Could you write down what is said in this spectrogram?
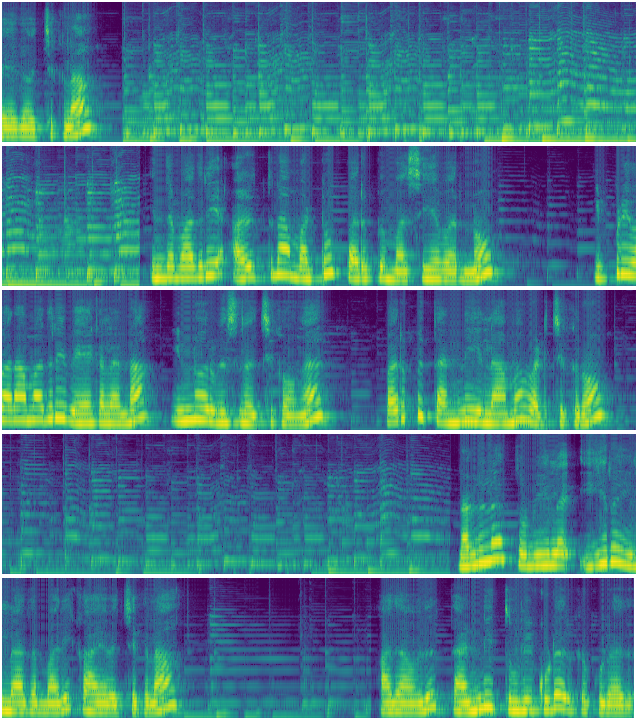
வேக வச்சுக்கலாம். இந்த மாதிரி அழுத்தினா மட்டும் பருப்பு மசிய வரணும். இப்படி வரா மாதிரி வேகலைன்னா இன்னொரு விசில் வச்சுக்கோங்க. பருப்பு தண்ணி இல்லாமல் வடிச்சுக்கிறோம். நல்லா துணியில் ஈரம் இல்லாத மாதிரி காய வச்சுக்கலாம். அதாவது தண்ணி துளி கூட இருக்கக்கூடாது.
